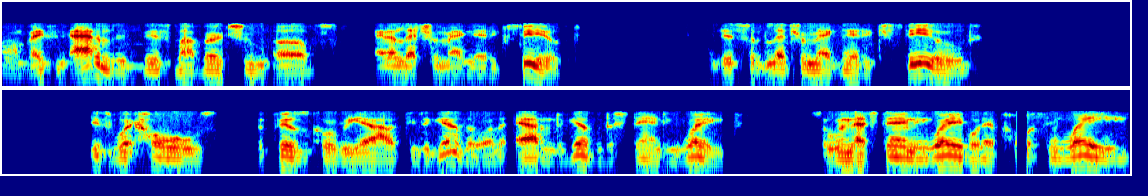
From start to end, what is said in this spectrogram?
um, basically atoms exist by virtue of an electromagnetic field. This electromagnetic field is what holds the physical reality together, or the atom together, the standing wave. So when that standing wave or that pulsing wave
